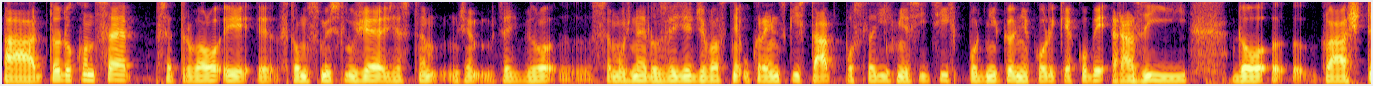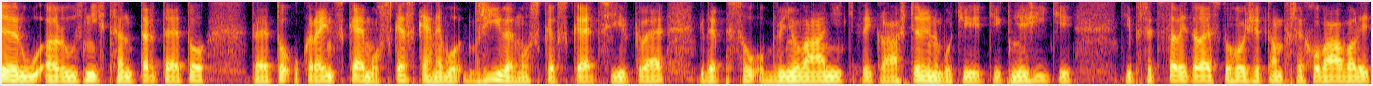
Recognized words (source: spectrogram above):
A to dokonce přetrvalo i v tom smyslu, že, že, jste, že teď bylo se možné dozvědět, že vlastně ukrajinský stát v posledních měsících podnikl několik jakoby razí do eh, klášterů a různých center této, této ukrajinské moskevské nebo dříve moskevské církve, kde jsou obvinováni ty kláštery nebo ti, ti kněží, ti, ti představitelé z toho, že tam přechovávali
